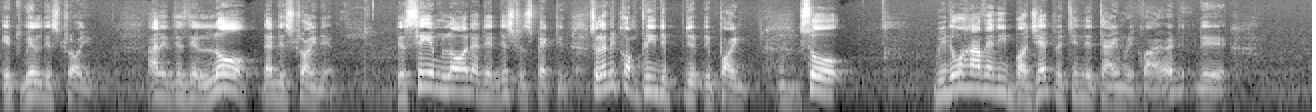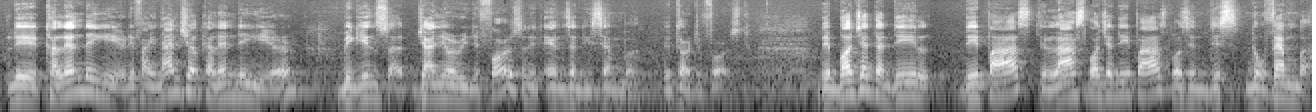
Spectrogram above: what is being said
it will destroy you. And it is the law that destroyed them. The same law that they disrespected. So let me complete the, the, the point. Mm -hmm. So we don't have any budget within the time required. The, the calendar year, the financial calendar year, begins January the 1st and it ends at December the 31st. The budget that they, they passed, the last budget they passed, was in this November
